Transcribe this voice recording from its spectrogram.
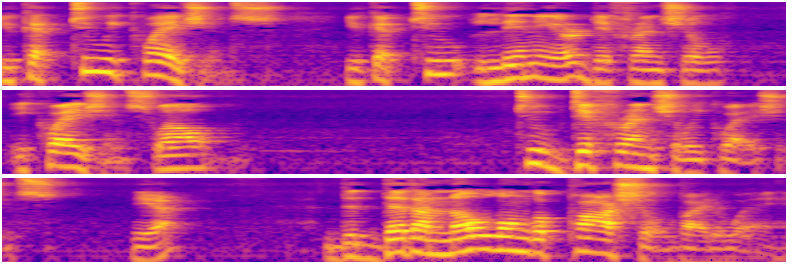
you get two equations. You get two linear differential equations. Well, two differential equations. Yeah? That, that are no longer partial, by the way.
